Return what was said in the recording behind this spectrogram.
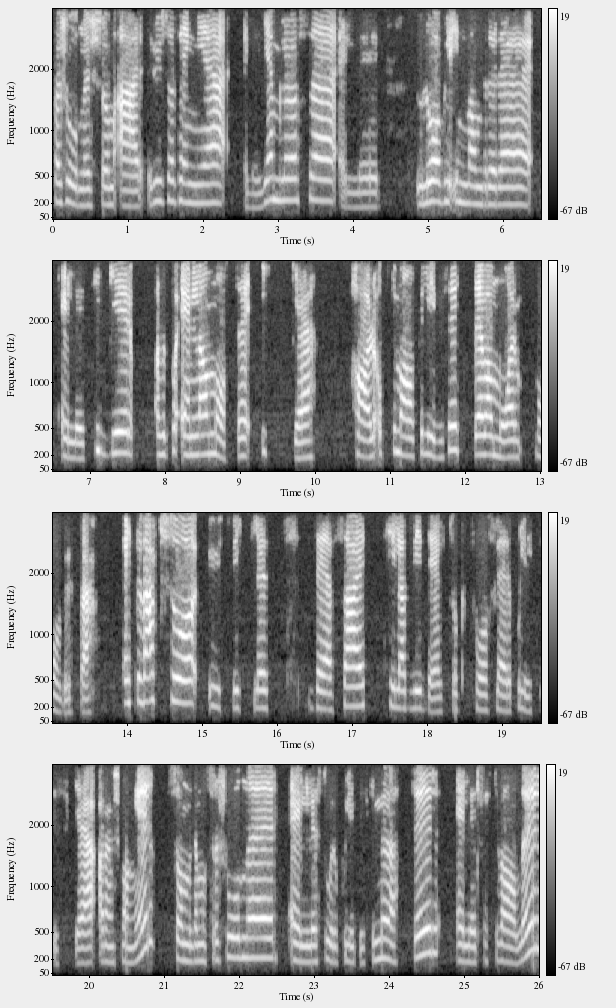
Personer som er rusavhengige eller hjemløse eller ulovlige innvandrere eller tigger. Altså på en eller annen måte ikke har det optimalt i livet sitt. Det var vår målgruppe. Etter hvert så utviklet det seg til at vi deltok på flere politiske arrangementer som demonstrasjoner eller store politiske møter eller festivaler,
